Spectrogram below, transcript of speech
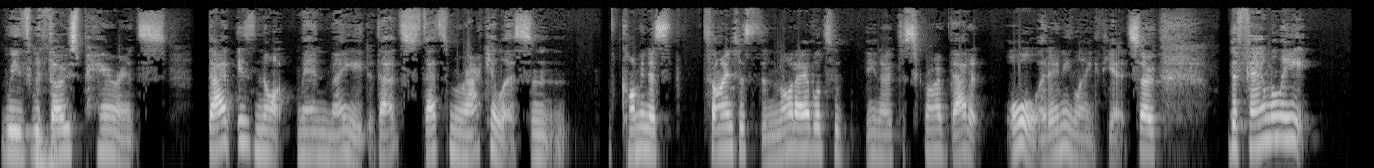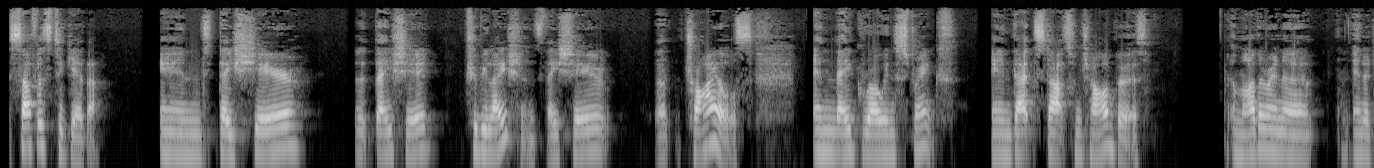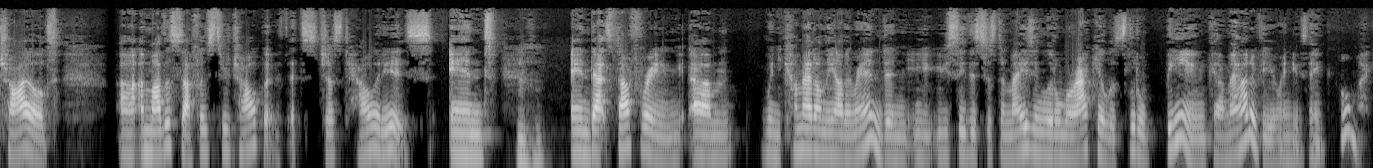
with with mm-hmm. those parents. That is not man made. That's that's miraculous, and communist scientists are not able to you know describe that at all at any length yet. So the family suffers together and they share they share tribulations, they share uh, trials, and they grow in strength. And that starts from childbirth. A mother and a and a child, uh, a mother suffers through childbirth. It's just how it is, and mm-hmm. and that suffering. Um, when you come out on the other end and you, you see this just amazing little miraculous little being come out of you, and you think, "Oh my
